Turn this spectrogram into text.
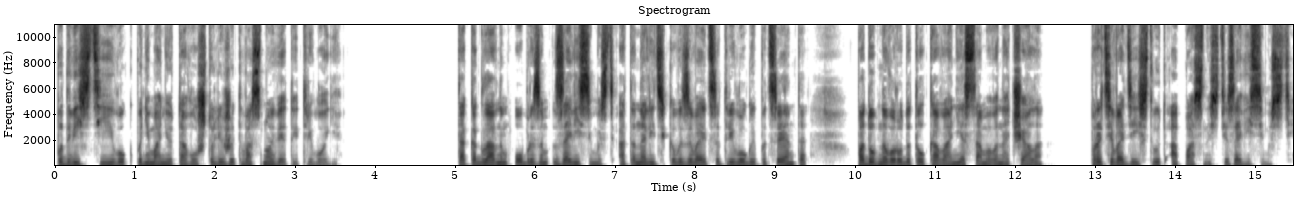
подвести его к пониманию того, что лежит в основе этой тревоги. Так как главным образом зависимость от аналитика вызывается тревогой пациента, подобного рода толкования с самого начала противодействуют опасности зависимости.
